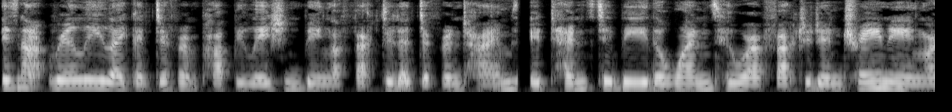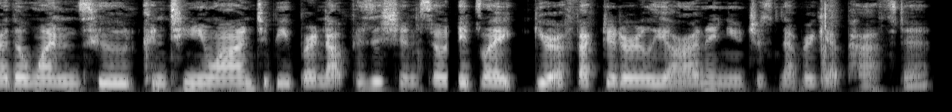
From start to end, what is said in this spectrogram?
is not really like a different population being affected at different times. It tends to be the ones who are affected in training or the ones who continue on to be burned out physicians. So it's like you're affected early on and you just never get past it.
